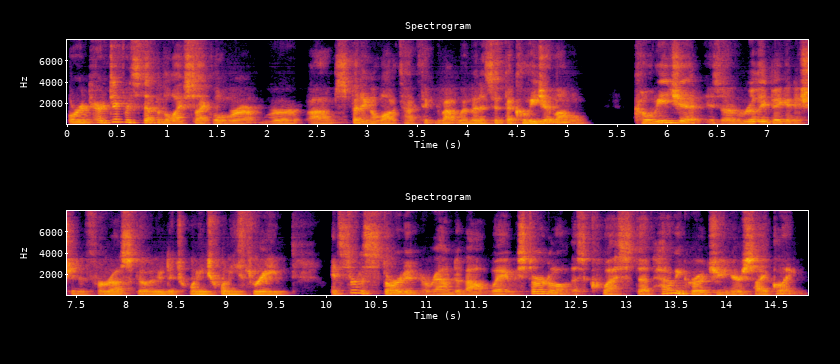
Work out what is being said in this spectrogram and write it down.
or a different step in the life cycle, we're, we're um, spending a lot of time thinking about women is at the collegiate level. Collegiate is a really big initiative for us going into 2023 it sort of started in a roundabout way. We started on this quest of how do we grow junior cycling?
